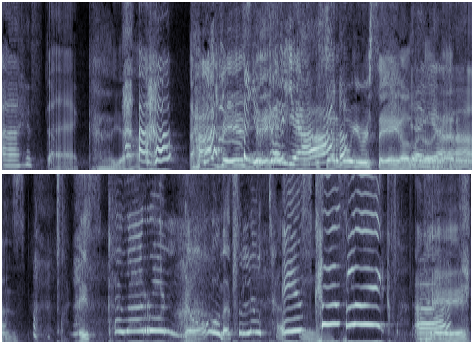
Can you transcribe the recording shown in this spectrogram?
Ah, he's stuck. yeah. Hi, biz. You said yeah? I don't know what you were saying. I was Yeah, like, oh yeah. yeah, it is. It's cause I don't know. That's a little tough. It's cause like uh, Bitch.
